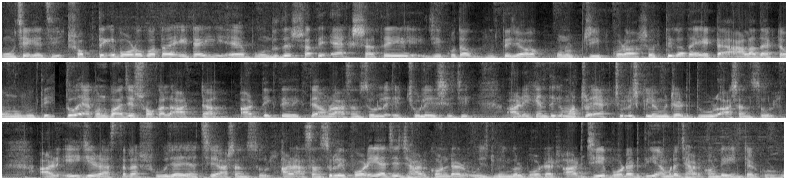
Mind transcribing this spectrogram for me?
পৌঁছে গেছি। সব থেকে বড় কথা এটাই বন্ধুদের সাথে একসাথে যে কোথাও ঘুরতে যাওয়া, কোনো ট্রিপ করা, সত্যি কথা এটা আলাদা একটা অনুভূতি। তো এখন বাজে সকাল আটটা, আর দেখতে দেখতে আমরা আসানসোল চলে এসেছি। আর এখান থেকে মাত্র একচল্লিশ কিলোমিটার দূর আসানসোল। আর এই যে রাস্তাটা সোজা যাচ্ছে আসানসোল। আর আসানসোলের পরেই আছে ঝাড়খণ্ড আর ওয়েস্ট বেঙ্গল বর্ডার আর যে বর্ডার দিয়ে আমরা ঝাড়খণ্ডে এন্টার করব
